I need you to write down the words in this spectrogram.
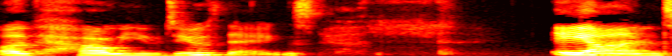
of how you do things. And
